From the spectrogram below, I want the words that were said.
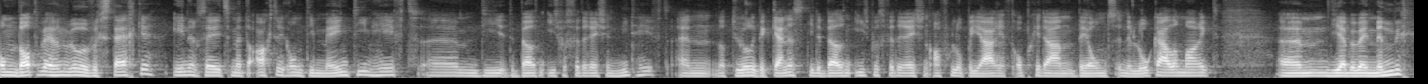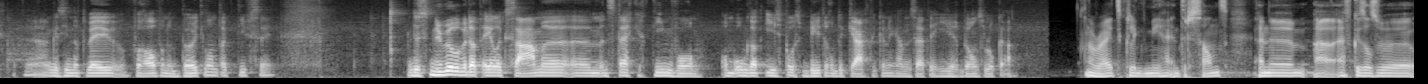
omdat wij hun willen versterken. Enerzijds met de achtergrond die mijn team heeft, um, die de Belgian Esports Federation niet heeft. En natuurlijk de kennis die de Belgian Esports Federation afgelopen jaar heeft opgedaan bij ons in de lokale markt. Um, die hebben wij minder, aangezien dat wij vooral van het buitenland actief zijn. Dus nu willen we dat eigenlijk samen um, een sterker team vormen. Om ook dat e-sports beter op de kaart te kunnen gaan zetten hier bij ons lokaal. Alright, klinkt mega interessant. En uh, even als we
